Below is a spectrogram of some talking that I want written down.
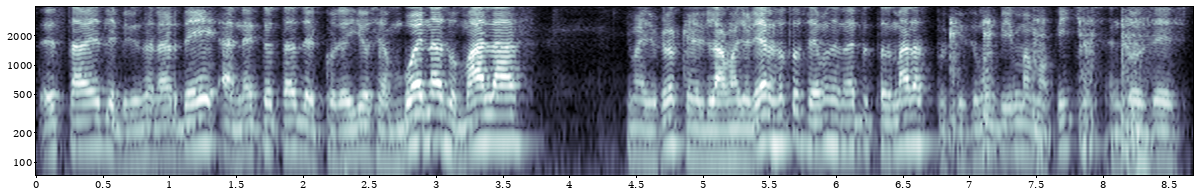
esta vez les venimos a hablar de anécdotas del colegio, sean buenas o malas. Y yo creo que la mayoría de nosotros tenemos anécdotas malas porque somos bien mamapichas. Entonces,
